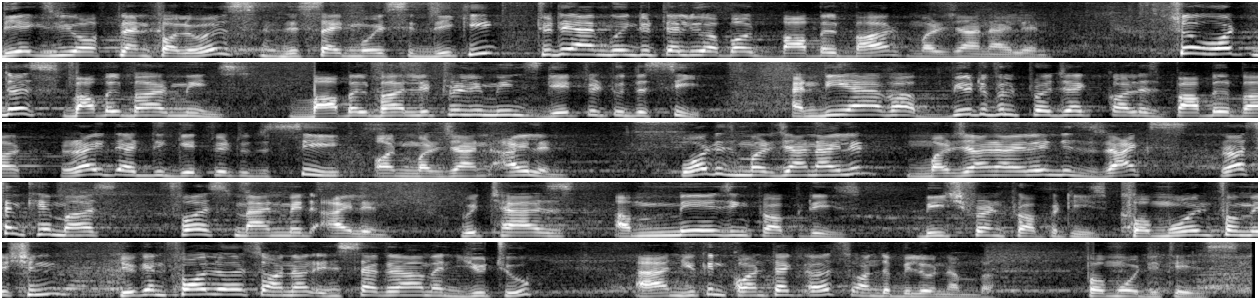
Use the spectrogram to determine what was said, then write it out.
DXB off plan followers, this side Moez Siddiqui. Today I'm going to tell you about Bab Al Bahar, Marjan Island. So what does Bab Al Bahar means? Bab Al Bahar literally means gateway to the sea. And we have a beautiful project called as Bab Al Bahar right at the gateway to the sea on Marjan Island. What is Marjan Island? Marjan Island is Ras Al Khaimah's first man-made island, which has amazing properties, beachfront properties. For more information, you can follow us on our Instagram and YouTube and you can contact us on the below number for more details.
